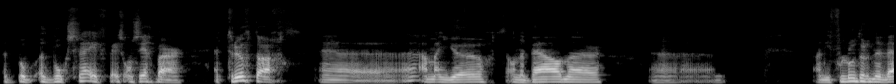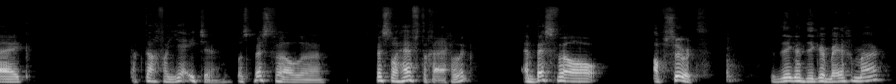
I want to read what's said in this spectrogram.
het, het boek schreef, Wees Onzichtbaar, en terugdacht uh, aan mijn jeugd, aan de Bijlmer, aan die verloederende wijk. Dat ik dacht van jeetje, dat was best wel, uh, best wel heftig eigenlijk. En best wel absurd. De dingen die ik heb meegemaakt.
